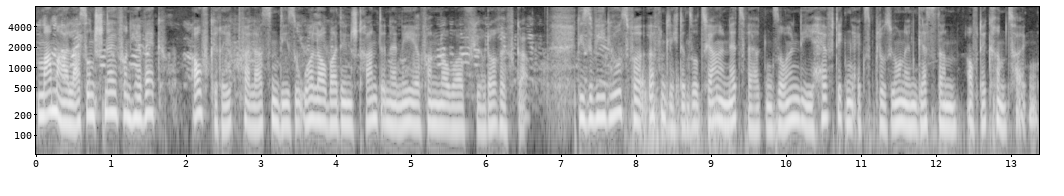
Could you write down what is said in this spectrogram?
Mama, lass uns schnell von hier weg. Aufgeregt verlassen diese Urlauber den Strand in der Nähe von Novofjodorivka. Diese Videos, veröffentlicht in sozialen Netzwerken, sollen die heftigen Explosionen gestern auf der Krim zeigen.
